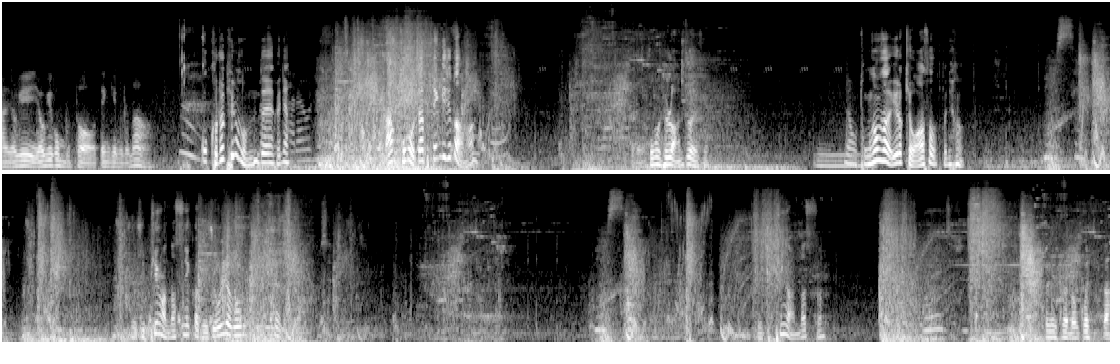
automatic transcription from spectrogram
아 여기 여기 곰부터 땡기는구나. 꼭 그럴 필요는 없는데 그냥. 난곰 어차피 땡기지도 않아. 곰을 별로 안 좋아해서. 음... 그냥 동성사 이렇게 와서 그냥. 요즘 핑안 났으니까 요즘 올려고 해야지. 요즘 핑안 났어. 그거 넘고 싶다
